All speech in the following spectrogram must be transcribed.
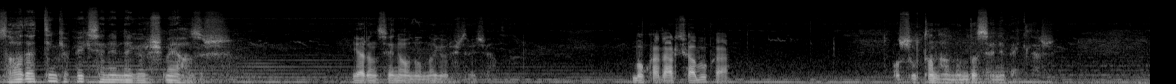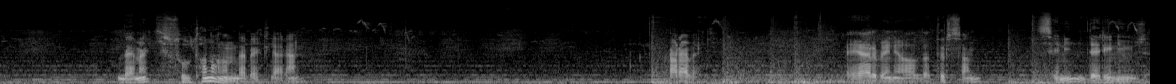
Saadettin Köpek seninle görüşmeye hazır. Yarın seni onunla görüştüreceğim. Bu kadar çabuk ha. O Sultan Hanı'nda seni bekler. Demek Sultan Hanım da bekler ha? Karabek. Eğer beni aldatırsan senin derini üzer.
